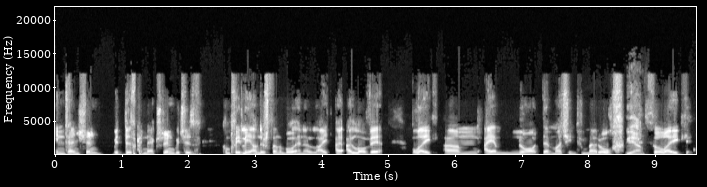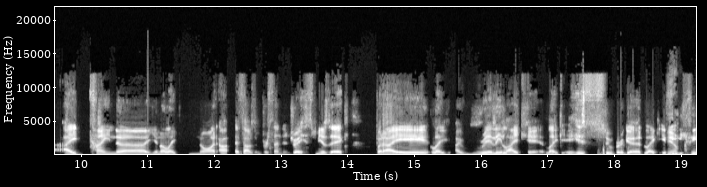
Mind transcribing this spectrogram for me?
intention with this connection, which is completely understandable, and I like I, I love it. Like um, I am not that much into metal, Yeah. so like I kind of you know like not a, a thousand percent enjoy his music, but I like I really like it. Like he's super good. Like if Yeah. you if you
